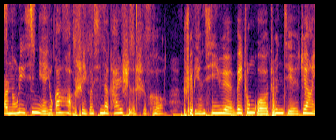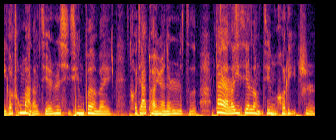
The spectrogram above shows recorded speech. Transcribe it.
而农历新年又刚好是一个新的开始的时刻。水瓶新月为中国春节这样一个充满了节日喜庆氛围、阖家团圆的日子，带来了一些冷静和理智，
